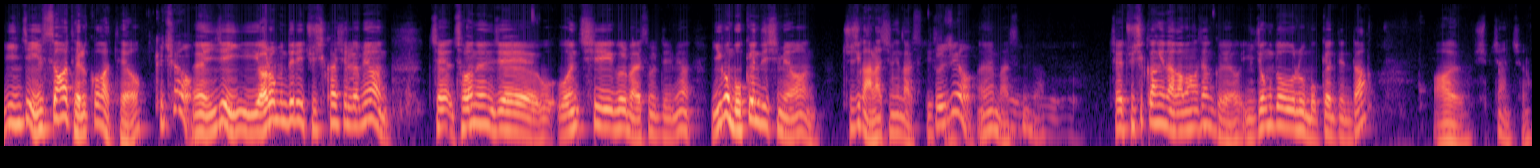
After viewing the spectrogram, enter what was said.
이제 일상화 될 것 같아요. 그렇죠. 네, 이제 이- 여러분들이 주식하시려면 제, 저는 이제 원칙을 말씀을 드리면 이거 못 견디시면 주식 안 하시는 게 나을 수도 있어요. 그죠? 네, 맞습니다. 제가 주식 강의 나가면 항상 그래요. 이 정도로 못 견딘다? 아유 쉽지 않죠.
